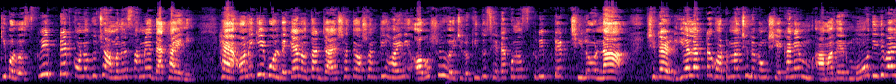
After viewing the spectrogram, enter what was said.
কি বলব স্ক্রিপ্টেড কোনো কিছু আমাদের সামনে দেখায়নি। হ্যাঁ অনেকেই বলবে, কেন তার জায়ের সাথে অশান্তি হয়নি? অবশ্যই হয়েছিল, কিন্তু সেটা কোনো স্ক্রিপ্টেড ছিল না। সেটা রিয়েল একটা ঘটনা ছিল এবং সেখানে আমাদের মৌ দিদিভাই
